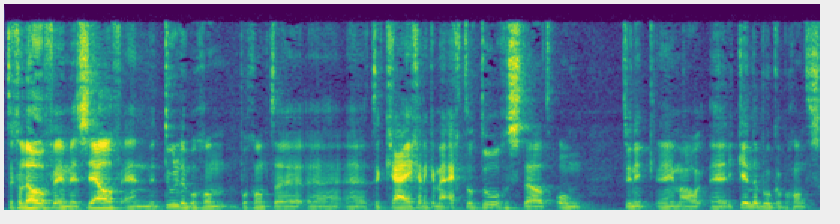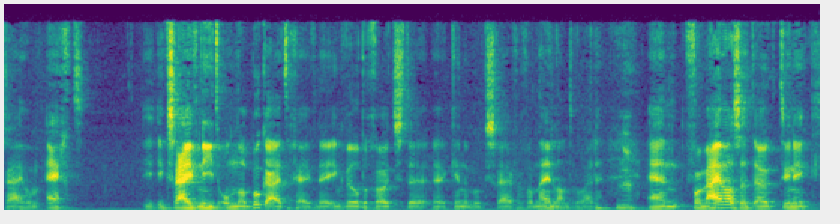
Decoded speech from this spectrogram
te geloven in mezelf en mijn doelen begon, begon te, eh, eh, te krijgen. En ik heb me echt tot doel gesteld om, toen ik eenmaal eh, die kinderboeken begon te schrijven, om echt... Ik schrijf niet om dat boek uit te geven. Nee, ik wil de grootste kinderboekschrijver van Nederland worden. En voor mij was het ook toen ik...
